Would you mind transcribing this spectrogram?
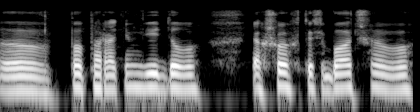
е, в попередньому відео, якщо хтось бачив,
